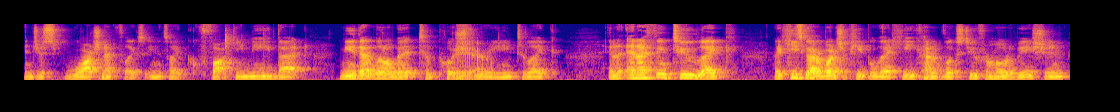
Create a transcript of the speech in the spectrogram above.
and just watch Netflix. And it's like fuck, you need that you need that little bit to push Yeah. through. You need to like, and and I think too like like he's got a bunch of people that he kind of looks to for motivation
